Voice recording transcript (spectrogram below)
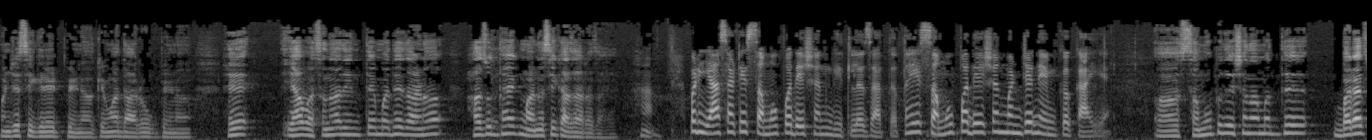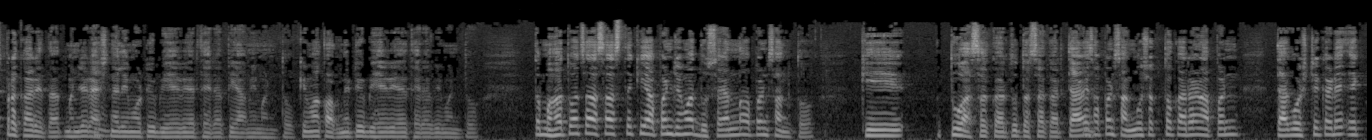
म्हणजे सिगरेट पिणं किंवा दारू पिणं हे या व्यसनाधीनतेमध्ये जाणं हा सुद्धा एक मानसिक आजारच आहे. हा. पण यासाठी समुपदेशन घेतलं जातं. तर हे समुपदेशन म्हणजे नेमकं काय आहे? समुपदेशनामध्ये बऱ्याच प्रकार येतात. म्हणजे रॅशनल इमोटिव्ह बिहेवियर थेरपी आम्ही म्हणतो किंवा कॉग्नेटिव्ह बिहेवियर थेरपी म्हणतो. तर महत्वाचं असं असतं की आपण जेव्हा दुसऱ्यांना आपण सांगतो की तू असं कर तू तसं कर त्यावेळेस आपण सांगू शकतो कारण आपण त्या गोष्टीकडे एक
